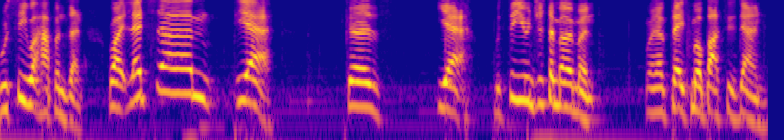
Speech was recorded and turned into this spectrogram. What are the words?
We'll see what happens then. Right, let's, um, yeah. Because, yeah. We'll see you in just a moment when I've placed more boxes down.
